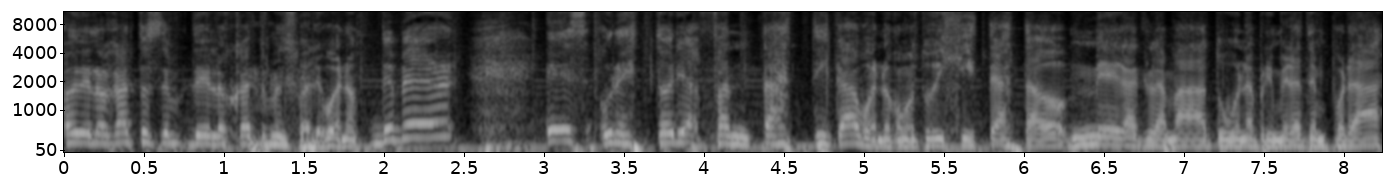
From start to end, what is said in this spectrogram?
o de los gastos de los gastos mensuales. Bueno, The Bear es una historia fantástica. Bueno, como tú dijiste, ha estado mega aclamada. Tuvo una primera temporada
